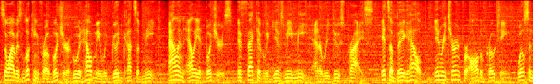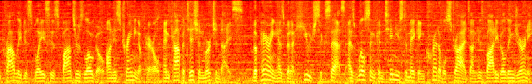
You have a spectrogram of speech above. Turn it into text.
So I was looking for a butcher who would help me with good cuts of meat. Allen Elliott Butchers effectively gives me meat at a reduced price. It's a big help. In return for all the protein, Wilson proudly displays his sponsor's logo on his training apparel and competition merchandise. The pairing has been a huge success as Wilson continues to make incredible strides on his bodybuilding journey,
